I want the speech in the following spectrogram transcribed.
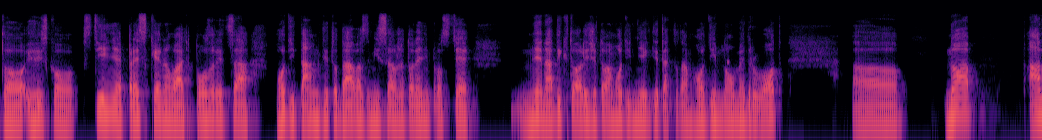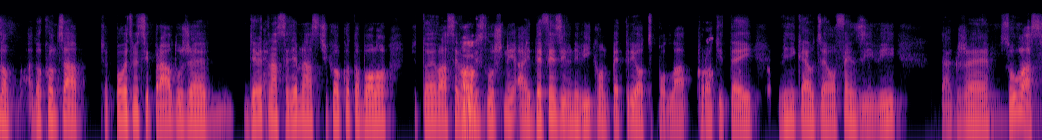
to ihrisko stihne preskenovať, pozrieť sa, hodiť tam, kde to dáva zmysel, že to není proste mne nadiktovali, že to mám hodiť niekde, tak to tam hodím no matter what. Uh, no a áno, a dokonca, však povedzme si pravdu, že 19-17, či koľko to bolo, že to je vlastne veľmi slušný aj defenzívny výkon Patriots podľa proti tej vynikajúcej ofenzívy. Takže súhlas,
